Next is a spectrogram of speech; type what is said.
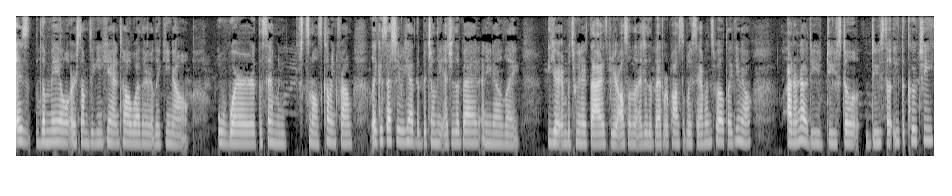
is the male or something, you can't tell whether, like, you know, where the salmon smells coming from. Like, especially you had the bitch on the edge of the bed and, you know, like, you're in between her thighs, but you're also on the edge of the bed where possibly salmon spilled. Like, you know, I don't know. Do you do you still do you still eat the coochie?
